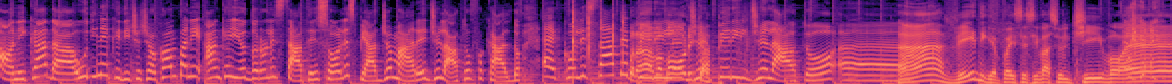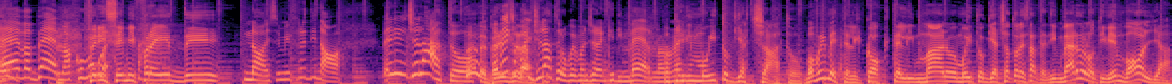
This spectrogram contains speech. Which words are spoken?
Monica da Udine che dice ciao company, anche io adoro l'estate, il sole, spiaggia, mare, gelato, fa caldo. Ecco, l'estate per Brava, il, Monica. ge- per il gelato... eh, Ah, vedi che poi se si va sul cibo, eh. Eh, vabbè, ma comunque- Per i semifreddi. No, i semifreddi no. Per il gelato. Vabbè, per Vabbè, il poi il gelato. gelato lo puoi mangiare anche d'inverno, Ma non per è il mojito ghiacciato. Ma vuoi mettere il cocktail in mano e il mojito ghiacciato l'estate? D'inverno non ti viene voglia.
